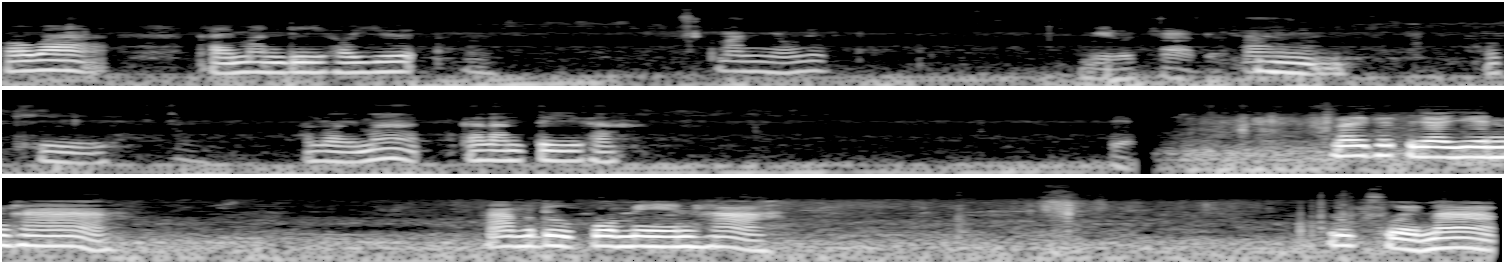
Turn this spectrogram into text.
เพราะว่าไขมันดีเขาเยอะมันเหนียวหนึบมีรสชาติด้วย ค่ะ อืมโอเค อร่อยมาก การันตีค่ะ ไร่เพชรยาเย็นค่ะ พามาดูโกเมนค่ะ ลูกสวยมาก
